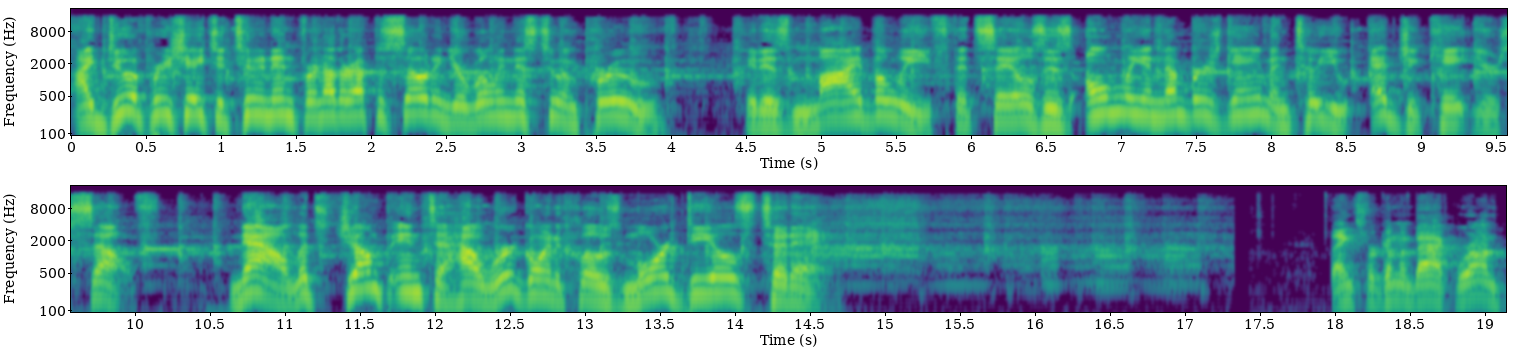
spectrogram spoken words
I do appreciate you tuning in for another episode and your willingness to improve. It is my belief that sales is only a numbers game until you educate yourself. Now, let's jump into how we're going to close more deals today. Thanks for coming back. We're on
